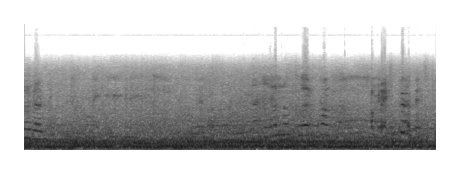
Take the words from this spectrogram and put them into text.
చూడండి. Next next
